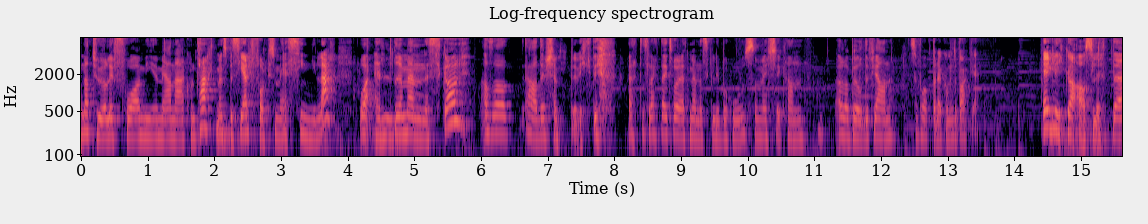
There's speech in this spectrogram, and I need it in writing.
naturlig få mye mer nær kontakt, men spesielt folk som er single. Og eldre mennesker. Altså, ja, det er kjempeviktig. Rett og slett. Jeg tror det er et menneskelig behov som vi ikke kan, eller burde fjerne. Så får håpe det kommer tilbake. Jeg liker å avslutte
